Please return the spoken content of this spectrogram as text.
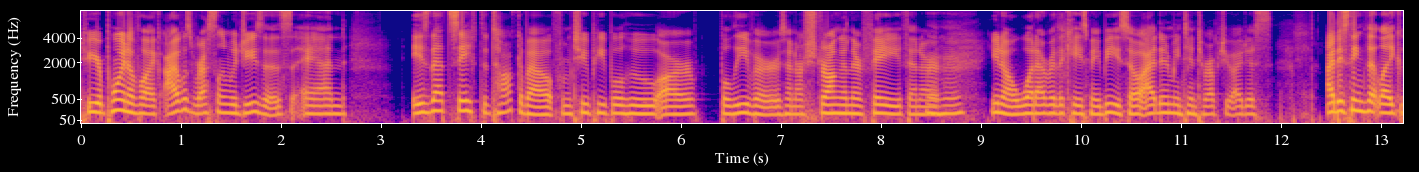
to your point of like I was wrestling with Jesus and is that safe to talk about from two people who are believers and are strong in their faith and are Mhm. you know whatever the case may be. So I didn't mean to interrupt you. I just I just think that like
